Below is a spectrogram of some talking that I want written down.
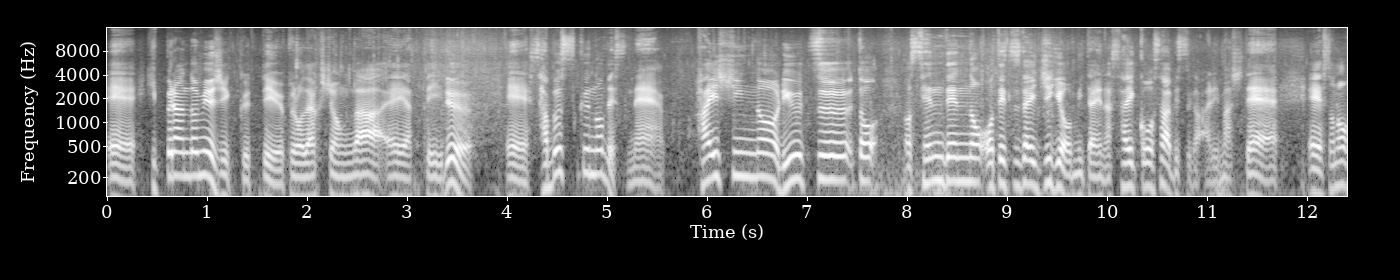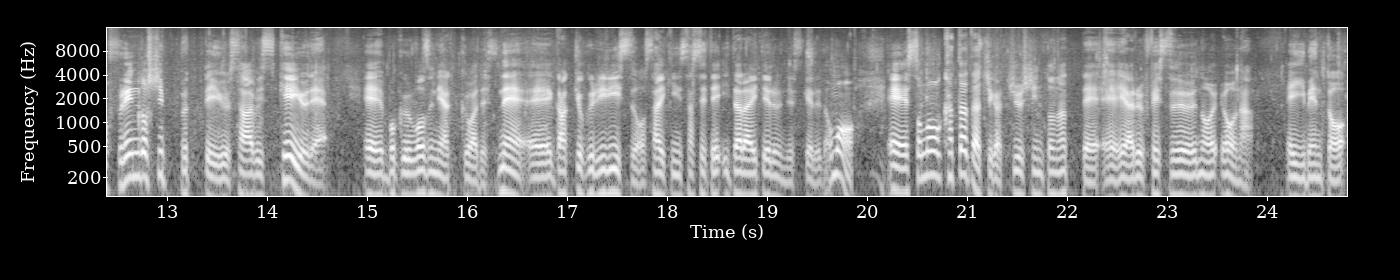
えー、ヒップランドミュージックっていうプロダクションが、やっている、えー、サブスクのですね配信の流通と宣伝のお手伝い事業みたいな最高サービスがありまして、え、そのフレンドシップっていうサービス経由で、えー、僕ウォズニャックはですね、えー、楽曲リリースを最近させていただいてるんですけれども、えその方たちが中心となって、えやるフェスのようなイベント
